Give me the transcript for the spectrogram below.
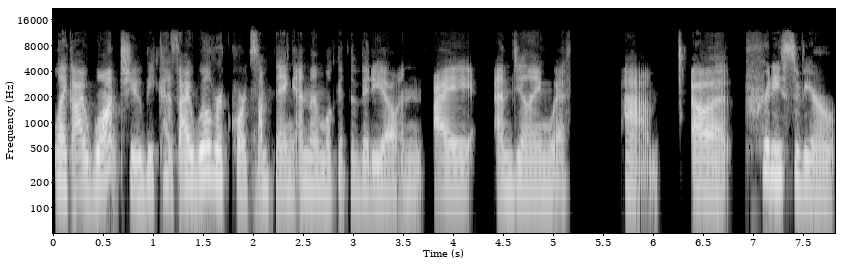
like i want to because i will record something and then look at the video and i am dealing with um, a pretty severe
